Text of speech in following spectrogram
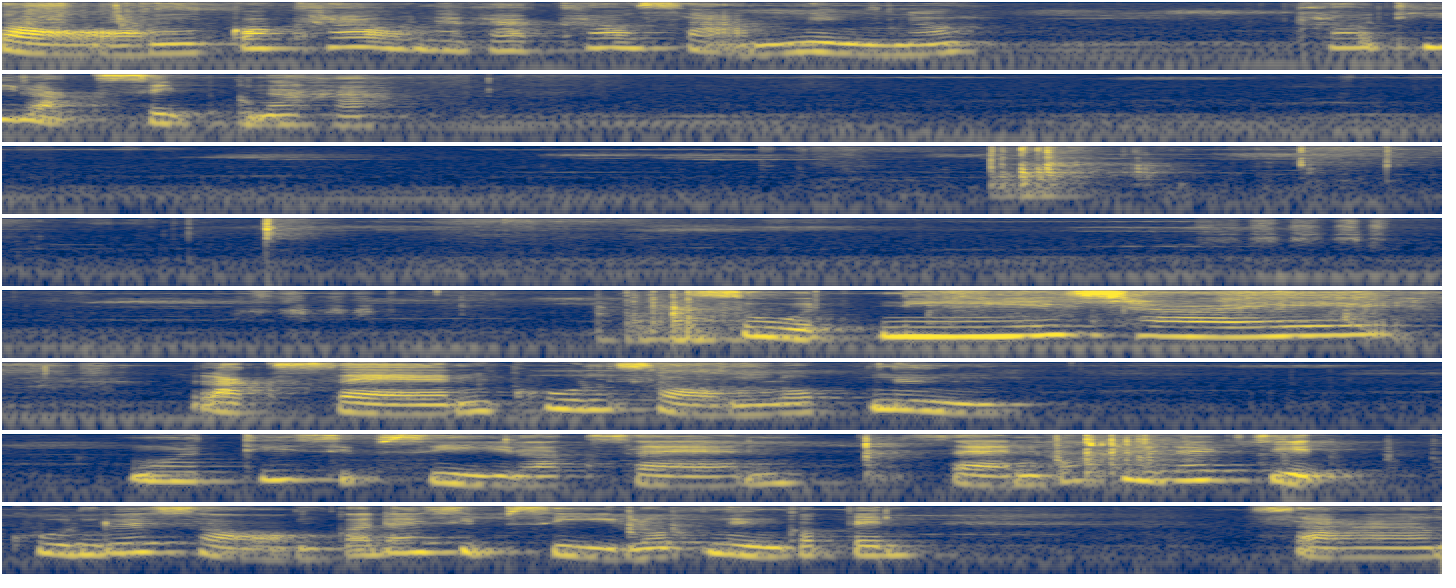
สองก็เข้านะคะ เข้าสามหนึ่งเนาะ เข้าที่หลักสิบนะคะ สูตรนี้ใช้หลักแสนคูณสองลบหนึ่งงวดที่สิบสี่หลักแสน แสนก็คือเลขจิตคูณด้วยสองก็ได้สิบสี่ลบหนึ่งก็เป็น สาม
